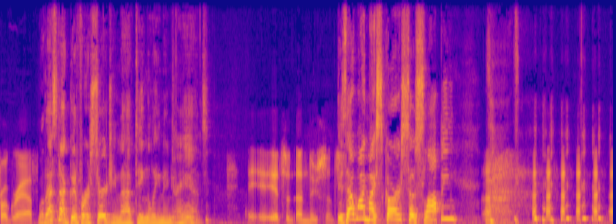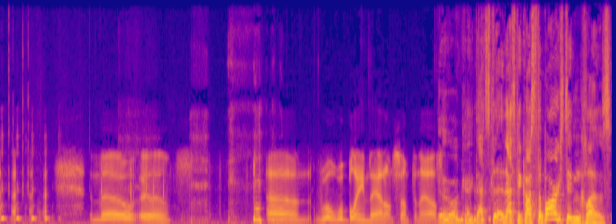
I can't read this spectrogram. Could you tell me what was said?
Prograf. Well, that's not good for a surgeon to have tingling in your hands. It's a, a nuisance. Is that why my scar is so sloppy? no, uh, um, we'll we'll blame that on something else. Oh, okay. That's the, that's because the bars didn't close.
